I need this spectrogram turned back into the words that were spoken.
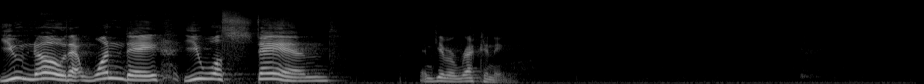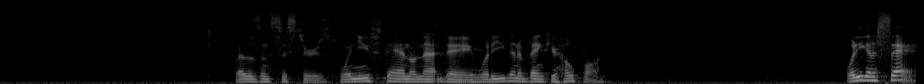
you know that one day you will stand and give a reckoning. Brothers and sisters, when you stand on that day, what are you going to bank your hope on? What are you going to say?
